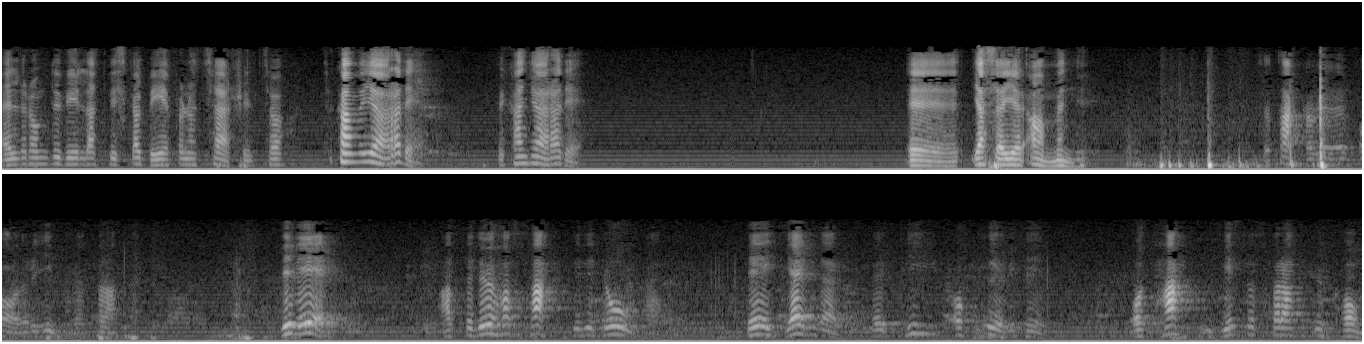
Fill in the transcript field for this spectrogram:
eller om du vill att vi ska be för något särskilt så, så kan vi göra det. Vi kan göra det. Eh, jag säger amen nu. Så tackar vi Fader i himmelen för allt. Vi vet att det du har sagt i ditt ord här, det gäller för tid och evighet. Och tack Jesus för att du kom.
